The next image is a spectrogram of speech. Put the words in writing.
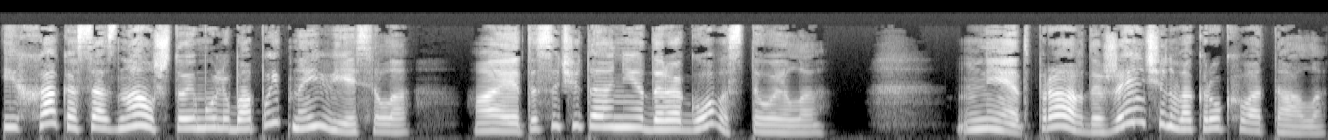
и Хак осознал, что ему любопытно и весело, а это сочетание дорогого стоило. Нет, правда, женщин вокруг хватало.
